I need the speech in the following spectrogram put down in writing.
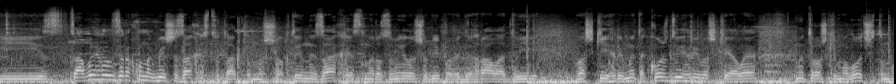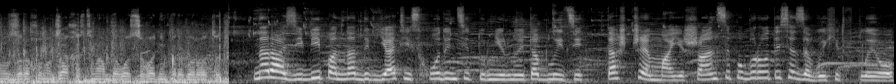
І а виграли за рахунок більше захисту, так тому що активний захист. Ми розуміли, що Біпа відіграла дві важкі гри. Ми також дві гри важкі, але ми трошки молодші, тому за рахунок захисту нам вдалося сьогодні перебороти. Наразі Біпа на дев'ятій сходинці турнірної таблиці та ще має шанси поборотися за вихід в плей-офф.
